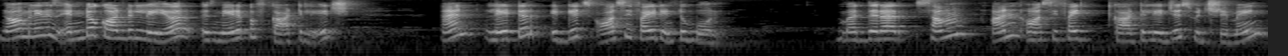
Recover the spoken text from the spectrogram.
Normally this endochondral layer is made up of cartilage and later it gets ossified into bone. But there are some unossified cartilages which remain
